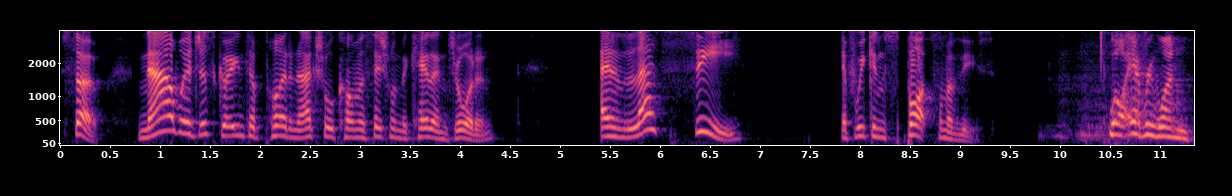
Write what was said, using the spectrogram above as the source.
So, now we're just going to put an actual conversation with Mikhaila and Jordan, and let's see if we can spot some of these. Well, everyone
